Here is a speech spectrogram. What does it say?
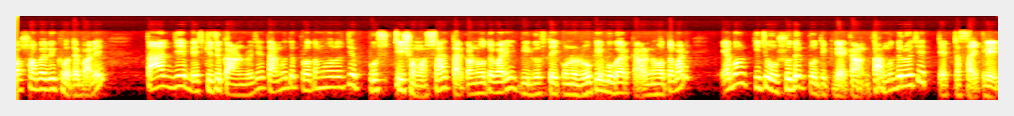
অস্বাভাবিক হতে পারে। তার যে বেশ কিছু কারণ রয়েছে, তার মধ্যে প্রথম হলো যে পুষ্টি সমস্যা, তার কারণে হতে পারে দীর্ঘস্থায়ী কোনো রোগে ভোগার কারণে হতে পারে এবং কিছু ওষুধের প্রতিক্রিয়ার কারণ। তার মধ্যে রয়েছে টেট্রাসাইক্লিন।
